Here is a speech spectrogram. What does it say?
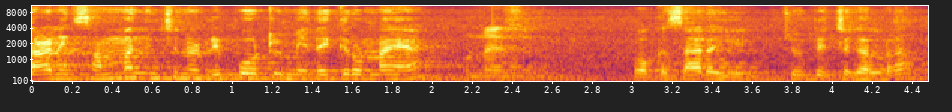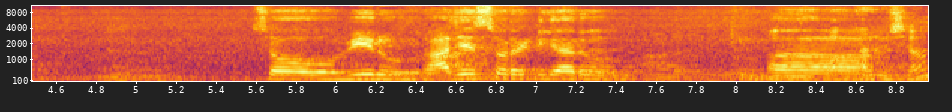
దానికి సంబంధించిన రిపోర్ట్లు మీ దగ్గర ఉన్నాయా? ఉన్నాయి సార్. ఒకసారి చూపించగలరా? సో వీరు రాజేశ్వర రెడ్డి గారు నిమిషం.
